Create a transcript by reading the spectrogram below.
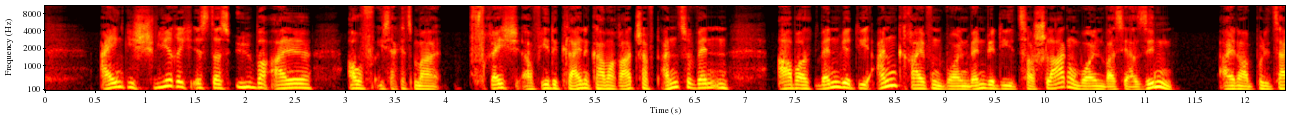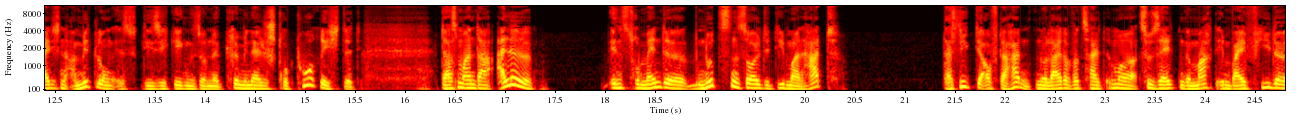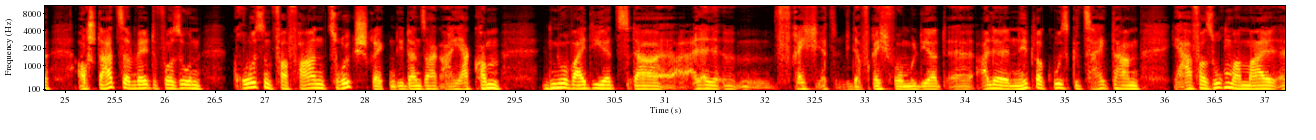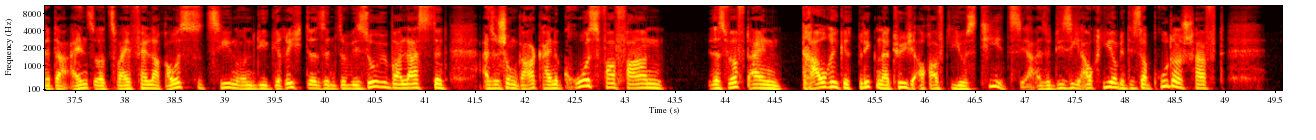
eigentlich schwierig ist, das überall auf, ich sag jetzt mal, frech auf jede kleine Kameradschaft anzuwenden. Aber wenn wir die angreifen wollen, wenn wir die zerschlagen wollen, was ja Sinn einer polizeilichen Ermittlung ist, die sich gegen so eine kriminelle Struktur richtet, dass man da alle Instrumente nutzen sollte, die man hat, das liegt ja auf der Hand. Nur leider wird es halt immer zu selten gemacht, eben weil viele auch Staatsanwälte vor so einem großen Verfahren zurückschrecken, die dann sagen, ach ja, komm, nur weil die jetzt da alle äh, frech, jetzt wieder frech formuliert, äh, alle einen Hitlergruß gezeigt haben, ja, versuchen wir mal äh, da eins oder zwei Fälle rauszuziehen und die Gerichte sind sowieso überlastet, also schon gar keine Großverfahren. Das wirft einen trauriges Blick natürlich auch auf die Justiz, ja, also die sich auch hier mit dieser Bruderschaft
